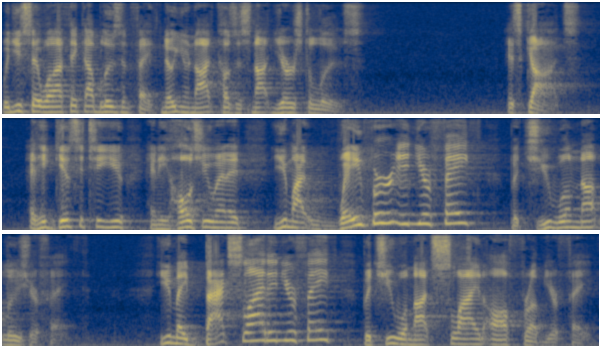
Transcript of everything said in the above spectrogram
When you say, Well, I think I'm losing faith, no, you're not because it's not yours to lose, it's God's. And He gives it to you and He holds you in it. You might waver in your faith, but you will not lose your faith. You may backslide in your faith, but you will not slide off from your faith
